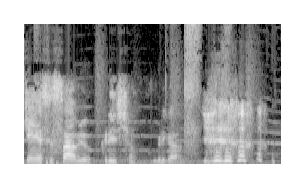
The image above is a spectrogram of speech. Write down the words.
Quem é esse sábio, Christian? Obrigado.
